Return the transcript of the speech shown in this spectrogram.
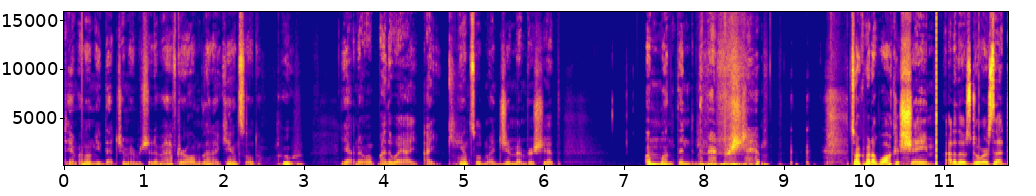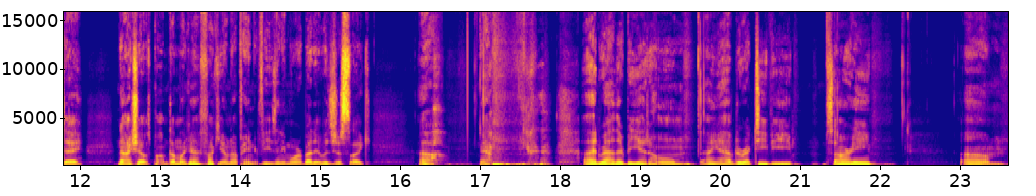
Damn, I don't need that gym membership after all. I'm glad I canceled. Whew. Yeah, no, by the way, I, I canceled my gym membership a month into the membership. Talk about a walk of shame out of those doors that day. No, actually, I was pumped. I'm like, ah, fuck you, I'm not paying your fees anymore. But it was just like, oh, yeah. I'd rather be at home. I have DirecTV. Sorry. Um.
